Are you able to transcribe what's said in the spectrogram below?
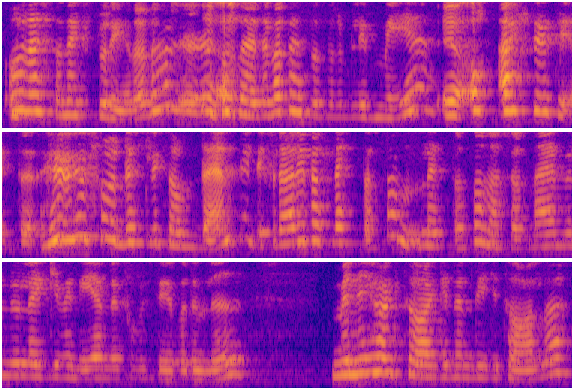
och nästan exploderade höll jag på att säga. Det var nästan så det blev mer Ja. aktiviteter. Hur, hur föddes liksom den idén? För det hade ju varit lättast, lättast annars att nej men nu lägger vi ner, nu får vi se vad det blir. Men ni högg tag i den digitala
